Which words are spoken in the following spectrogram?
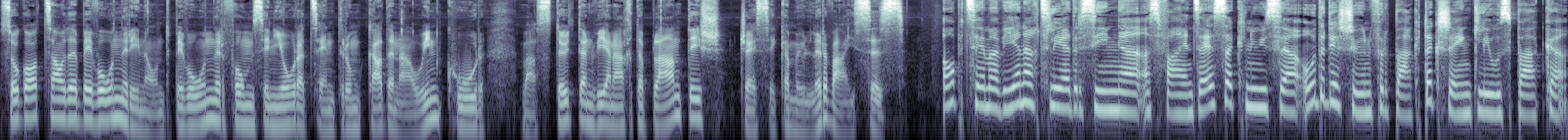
So geht es auch den Bewohnerinnen und Bewohnern vom Seniorenzentrum Gadenau in Chur. Was dort an Weihnachten geplant ist, Jessica Müller weiss es. Ob zusammen Weihnachtslieder singen, ein feines Essen geniessen oder die schön verpackten Geschenke auspacken.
